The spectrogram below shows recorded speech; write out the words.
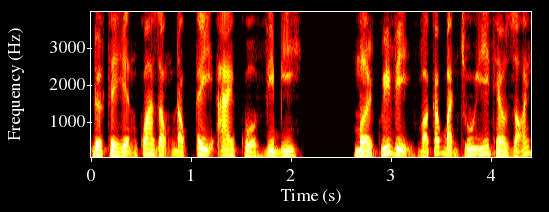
được thể hiện qua giọng đọc AI của VB. Mời quý vị và các bạn chú ý theo dõi.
